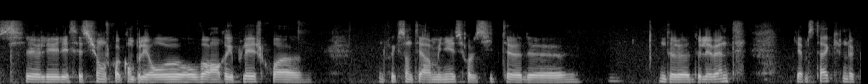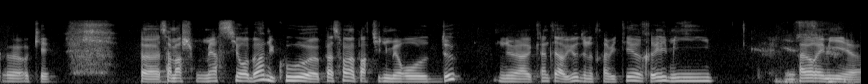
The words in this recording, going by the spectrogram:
si les, les, sessions. Je crois qu'on peut les revoir en replay, je crois, une fois qu'ils sont terminés sur le site de de, de l'event GameStack. ok. Euh, ça marche. Merci Robin. Du coup, euh, passons à la partie numéro 2 avec l'interview de notre invité Rémi. Alors Rémi, euh,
